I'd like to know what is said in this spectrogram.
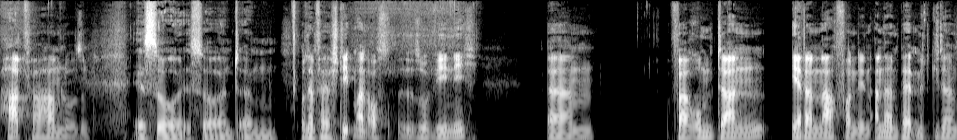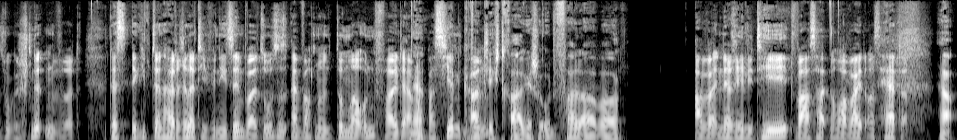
hart verharmlosend. ist so, ist so. Und ähm, Und dann versteht man auch so wenig, ähm, warum dann er danach von den anderen Bandmitgliedern so geschnitten wird. Das ergibt dann halt relativ wenig Sinn, weil so ist es einfach nur ein dummer Unfall, der einfach Ja, passieren kann. wirklich tragischer Unfall, aber Aber in der Realität war es halt nochmal weitaus härter. ja,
